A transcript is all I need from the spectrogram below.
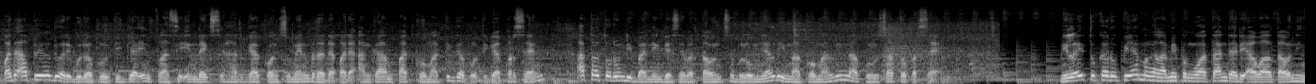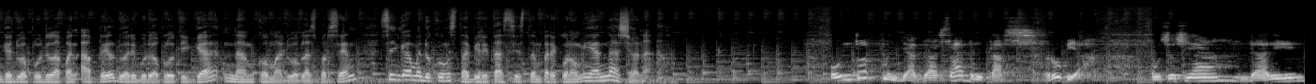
Pada April 2023, inflasi indeks harga konsumen berada pada angka 4,33 persen atau turun dibanding Desember tahun sebelumnya 5,51 persen. Nilai tukar rupiah mengalami penguatan dari awal tahun hingga 28 April 2023 6,12 persen sehingga mendukung stabilitas sistem perekonomian nasional. Untuk menjaga stabilitas rupiah, khususnya dari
